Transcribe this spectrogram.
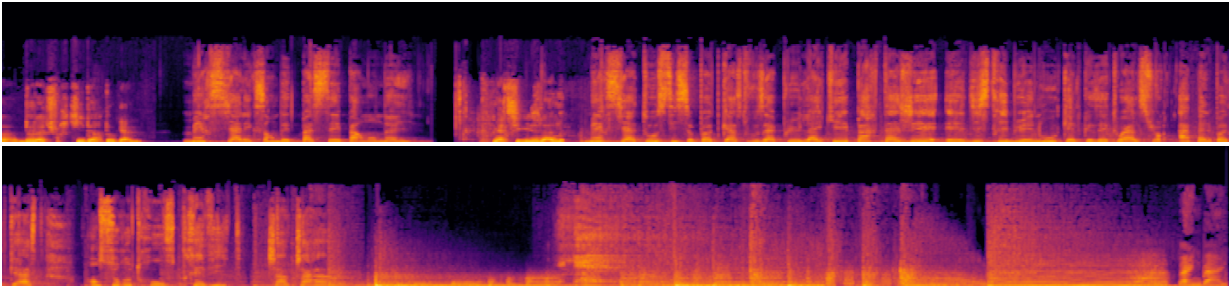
euh, de la Turquie d'Erdogan. Merci Alexandre d'être passé par mon œil. Merci Ghislaine. Merci à tous. Si ce podcast vous a plu, likez, partagez et distribuez-nous quelques étoiles sur Apple Podcast. On se retrouve très vite. Ciao, ciao. Bang bang.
